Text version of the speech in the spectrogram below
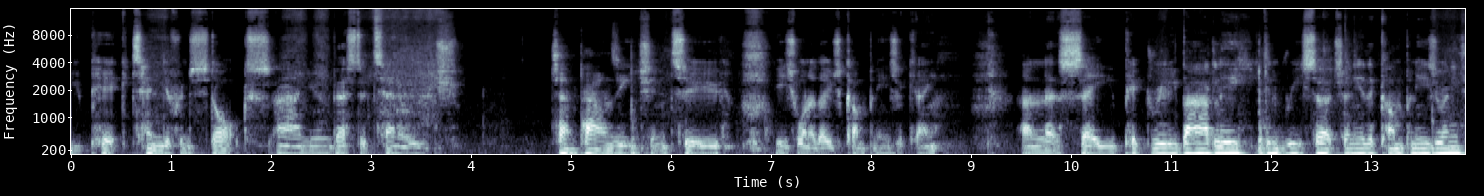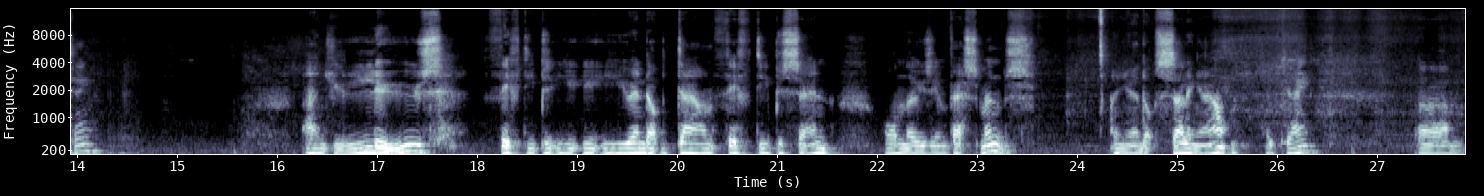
you pick 10 different stocks and you invest a tenner each. 10 pounds each into each one of those companies, okay? and let's say you picked really badly, you didn't research any of the companies or anything, and you lose 50, you, you end up down 50% on those investments, and you end up selling out, okay, um,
